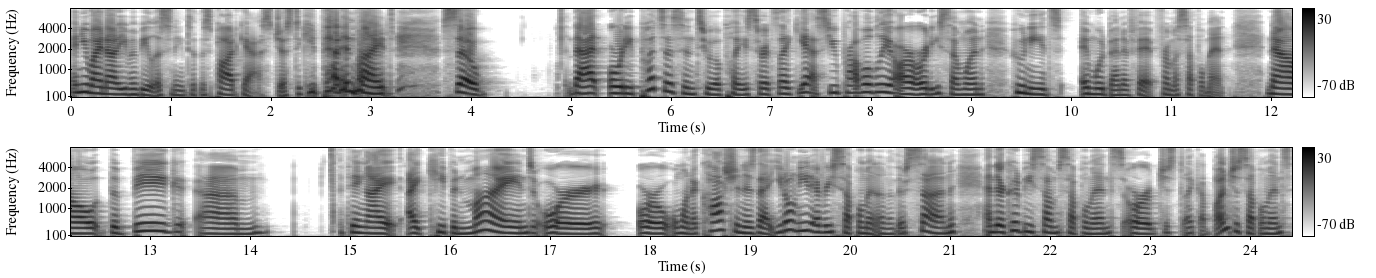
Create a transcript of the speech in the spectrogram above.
and you might not even be listening to this podcast, just to keep that in mind. So, that already puts us into a place where it's like, yes, you probably are already someone who needs and would benefit from a supplement. Now, the big um, thing I I keep in mind, or or want to caution is that you don't need every supplement under the sun. And there could be some supplements or just like a bunch of supplements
